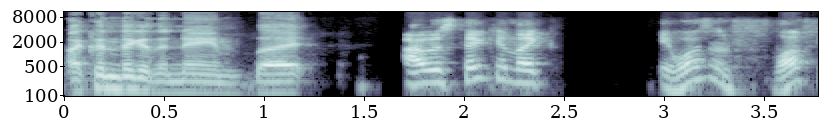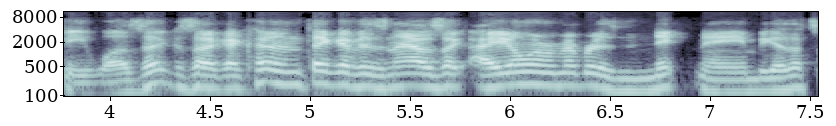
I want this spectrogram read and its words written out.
I couldn't think of the name. But I was thinking like it wasn't Fluffy, was it? Because like I couldn't think of his name. I was like, I only remember his nickname because that's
